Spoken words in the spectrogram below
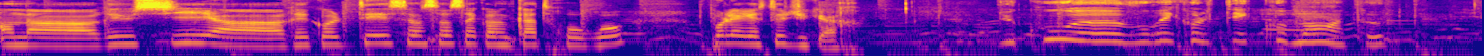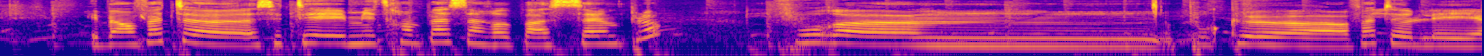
on a réussi à récolter 554 euros pour les Restos du Cœur. Du coup, euh, vous récoltez comment un peu? Et ben en fait, c'était mettre en place un repas simple pour, pour que en fait, les,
